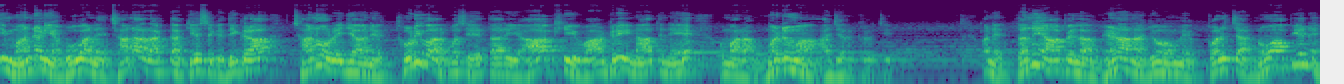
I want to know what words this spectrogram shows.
એ માંડણિયા ભુવાને છાના રાખતા કહેશે કે, દીકરા, છાનો રહી જા અને થોડી વાર પછી તારી આખી વાઘરી નાતને અમારા મઢમાં હાજર કરજે. અને તને આપેલા મેણાના જો અમે પરચા ન આપીએ ને,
